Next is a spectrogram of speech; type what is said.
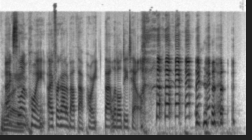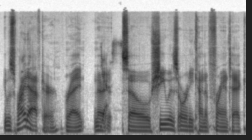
Right. Excellent point. I forgot about that point, that little detail. It was right after, right? No, Yes. So she was already kind of frantic,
